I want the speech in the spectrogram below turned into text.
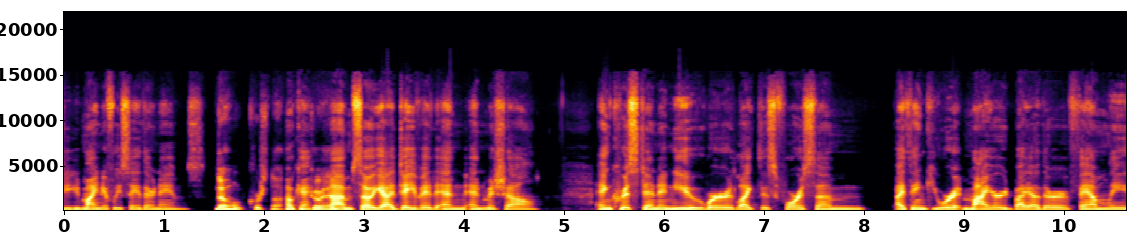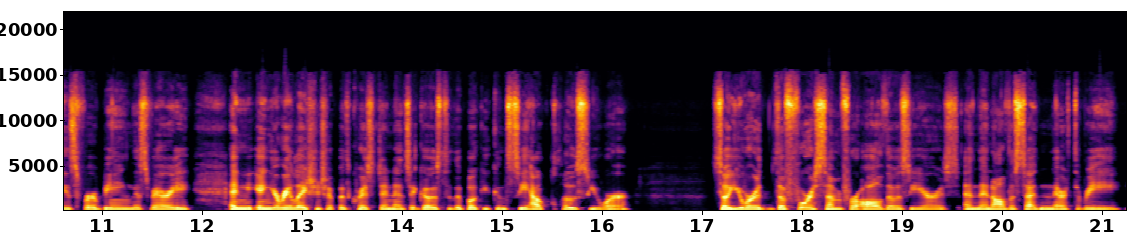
Do you mind if we say their names? No, of course not. Okay. Go ahead. Um, so yeah, David and and Michelle and Kristen and you were like this foursome. I think you were admired by other families for being this very, and in your relationship with Kristen, as it goes through the book, you can see how close you were. So you were the foursome for all those years. And then all of a sudden they're three.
